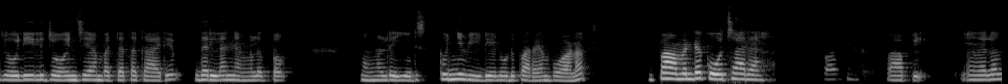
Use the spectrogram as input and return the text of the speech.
ജോലിയിൽ ജോയിൻ ചെയ്യാൻ പറ്റാത്ത കാര്യം? ഇതെല്ലാം ഞങ്ങളിപ്പം ഞങ്ങളുടെ ഈ ഒരു കുഞ്ഞു വീഡിയോയിലൂടെ പറയാൻ പോവാണ്. ഇപ്പൊ അവന്റെ കോച്ച് ആരാ? പാപ്പി. അന്നേരം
